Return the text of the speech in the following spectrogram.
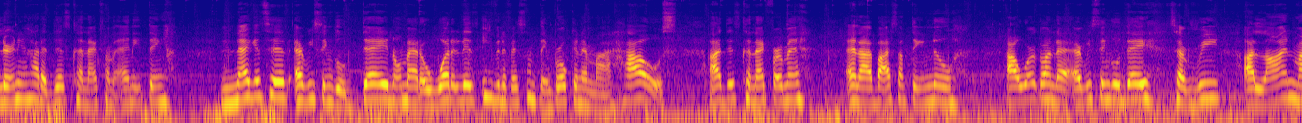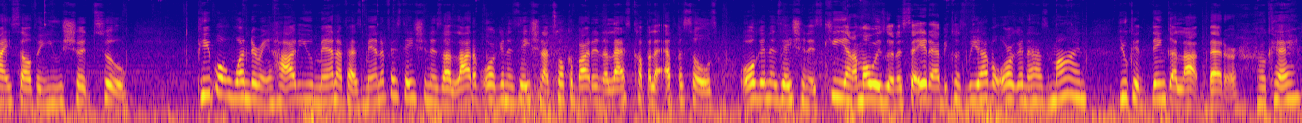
learning how to disconnect from anything negative every single day, no matter what it is, even if it's something broken in my house. I disconnect from it and I buy something new. I work on that every single day to realign myself, and you should too. People wondering how do you manifest? Manifestation is a lot of organization. I talk about in the last couple of episodes. Organization is key, and I'm always going to say that because when you have an organized mind, you can think a lot better, okay?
